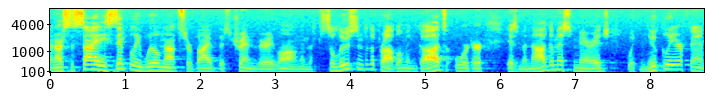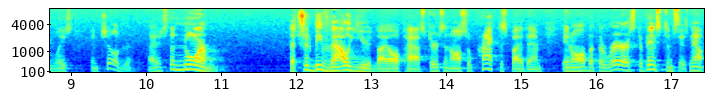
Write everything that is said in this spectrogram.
And our society simply will not survive this trend very long. And the solution to the problem in God's order is monogamous marriage with nuclear families and children. That is the norm that should be valued by all pastors and also practiced by them in all but the rarest of instances. Now,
